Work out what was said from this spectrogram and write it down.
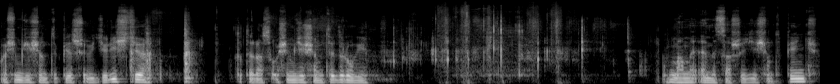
Osiemdziesiąty pierwszy widzieliście, to teraz osiemdziesiąty drugi. Mamy MSA 65.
